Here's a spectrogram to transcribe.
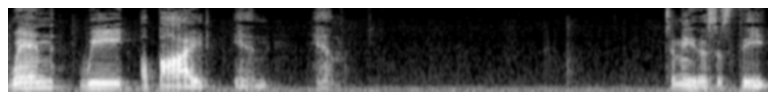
when we abide in Him. To me, this is the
